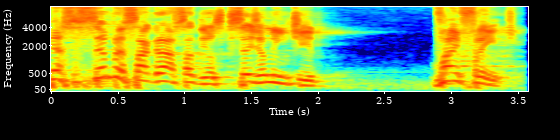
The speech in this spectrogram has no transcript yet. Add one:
Peça sempre essa graça a Deus, que seja mentira. Vá em frente.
